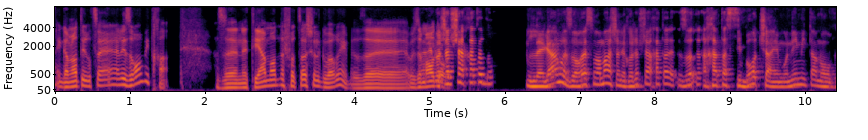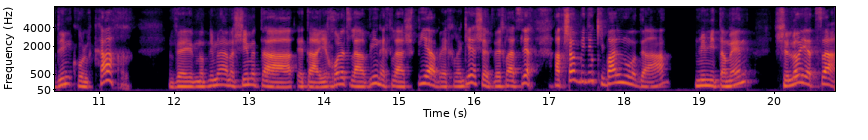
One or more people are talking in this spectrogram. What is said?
היא גם לא תרצה לזרום איתך. זה נטייה מאוד נפוצה של גברים, וזה, וזה מאוד... אני חושב שאחת הד... לגמרי, זה הורס ממש, אני חושב שאחת הסיבות שהאמונים איתנו עובדים כל כך, ונותנים לאנשים את, ה, את היכולת להבין איך להשפיע ואיך לגשת ואיך להצליח. עכשיו בדיוק קיבלנו הודעה ממתאמן שלא יצא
